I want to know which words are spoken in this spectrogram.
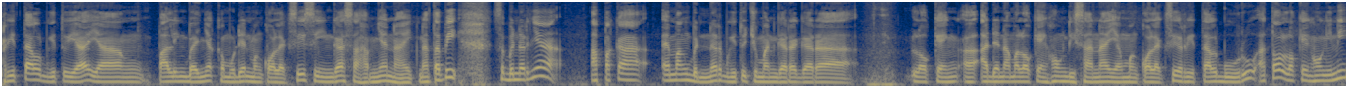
retail begitu ya yang paling banyak kemudian mengkoleksi sehingga sahamnya naik. Nah, tapi sebenarnya apakah emang benar begitu cuman gara-gara Lokeng eh, ada nama Lokeng Hong di sana yang mengkoleksi retail buru? Atau Lokeng Hong ini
